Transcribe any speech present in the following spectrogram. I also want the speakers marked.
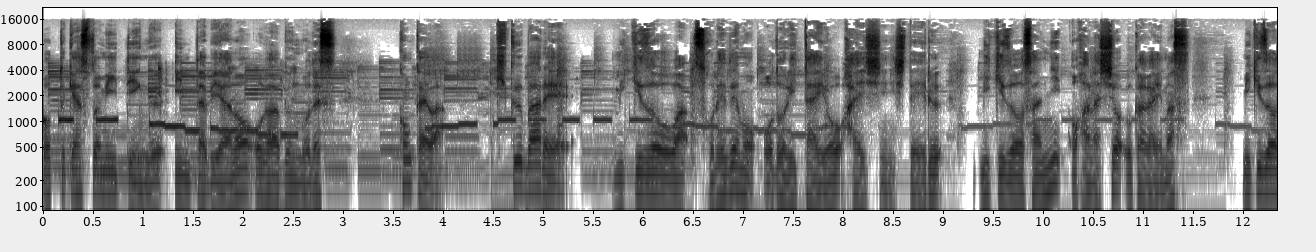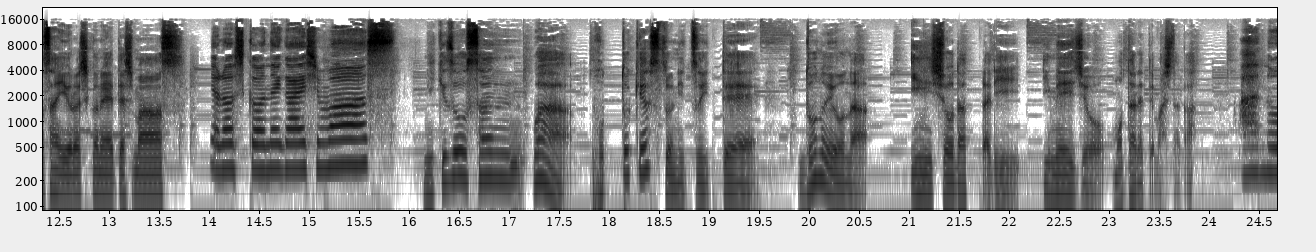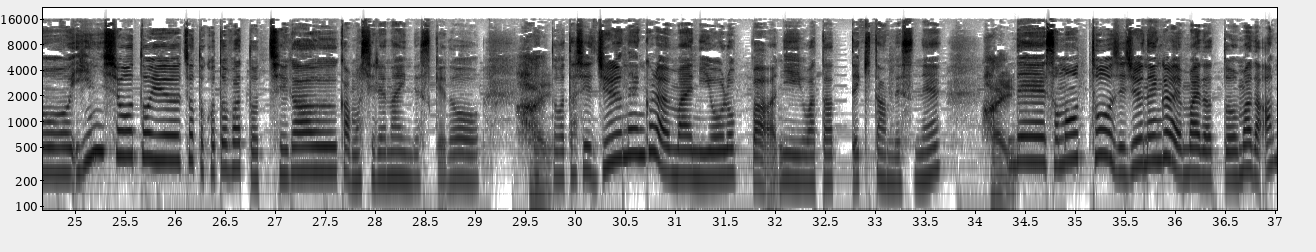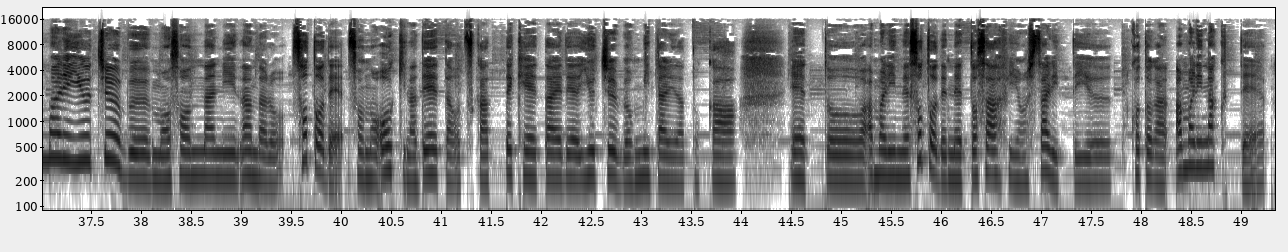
Speaker 1: ポッドキャストミーティングインタビュアーの小川文吾です。今回は、聞くバレエ、ミキゾーはそれでも踊りたいを配信しているミキゾーさんにお話を伺います。ミキゾーさんよろしくお願いいたします。
Speaker 2: よろしくお願いします。
Speaker 1: ミキゾーさんは、ポッドキャストについて、どのような印象だったり、イメージを持たれてましたか？
Speaker 2: あの、印象というちょっと言葉と違うかもしれないんですけど、
Speaker 1: はい
Speaker 2: えっと、。私10年ぐらい前にヨーロッパに渡ってきたんですね。
Speaker 1: はい。
Speaker 2: で、その当時10年ぐらい前だとまだあんまり YouTube もそんなになんだろう、外でその大きなデータを使って携帯で YouTube を見たりだとか、えっと、あまりね、外でネットサーフィンをしたりっていうことがあんまりなくて、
